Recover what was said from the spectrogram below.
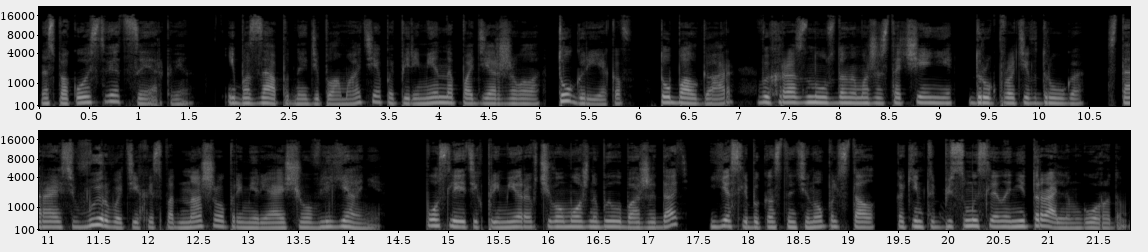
на спокойствие церкви, ибо западная дипломатия попеременно поддерживала то греков, то болгар в их разнузданном ожесточении друг против друга, стараясь вырвать их из-под нашего примиряющего влияния. После этих примеров, чего можно было бы ожидать, если бы Константинополь стал каким-то бессмысленно нейтральным городом,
